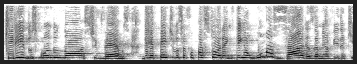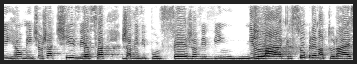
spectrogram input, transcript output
Queridos, quando nós tivermos, de repente você for pastora, tem algumas áreas da minha vida que realmente eu já tive essa, já vivi por fé, já vivi em milagres sobrenaturais,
